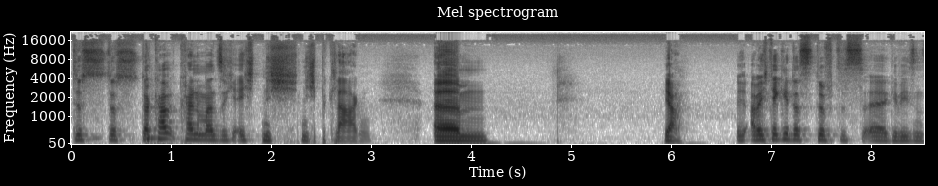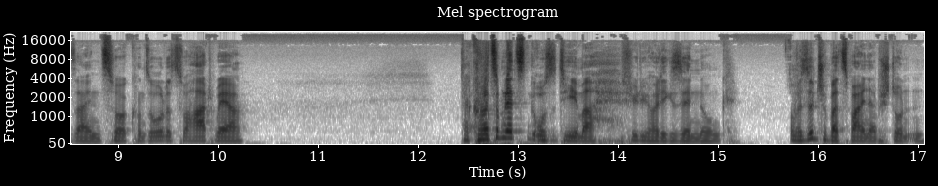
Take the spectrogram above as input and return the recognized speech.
das, das, da kann, kann, man sich echt nicht, nicht beklagen. Ähm, ja, aber ich denke, das dürfte es äh, gewesen sein zur Konsole, zur Hardware. Dann kommen wir zum letzten großen Thema für die heutige Sendung. Und wir sind schon bei zweieinhalb Stunden.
